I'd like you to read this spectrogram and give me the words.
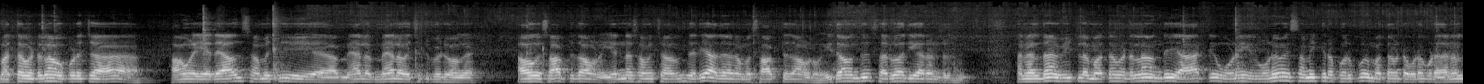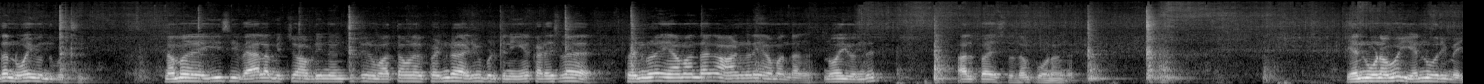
மற்றவங்கிட்டலாம் ஒப்படைச்சா அவங்க எதையாவது சமைச்சு மேலே மேலே வச்சுட்டு போயிடுவாங்க. அவங்க சாப்பிட்டு தான் ஆகணும். என்ன சமைச்சாலும் சரி அதை நம்ம சாப்பிட்டு தான் ஆகணும். இதான் வந்து சர்வாதிகாரன்றது. அதனால தான் வீட்டில் மற்றவங்கள்ட்டலாம் வந்து யார்கிட்டையும் உணவு உணவை சமைக்கிற பொறுப்பு மற்றவங்கள்ட்ட விடக்கூடாது. அதனால தான் நோய் வந்து போச்சு. நம்ம ஈஸி வேலை மிச்சம் அப்படின்னு நினச்சிட்டு மற்றவங்களை பெண்களை அடிமைப்படுத்தினீங்க. கடைசியில் பெண்களும் ஏமாந்தாங்க ஆண்களும் ஏமாந்தாங்க. நோய் வந்து அல்பாயசில் தான் போனாங்க. என் உணவு என் உரிமை.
